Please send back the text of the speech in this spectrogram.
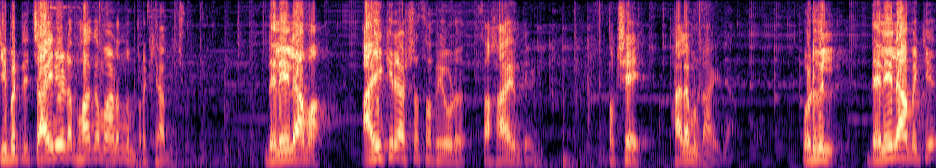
ടിബറ്റ് ചൈനയുടെ ഭാഗമാണെന്നും പ്രഖ്യാപിച്ചു. ദലൈലാമ ഐക്യരാഷ്ട്രസഭയോട് സഹായം തേടി. പക്ഷേ ഫലമുണ്ടായില്ല. ഒടുവിൽ ദലൈലാമയ്ക്ക്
